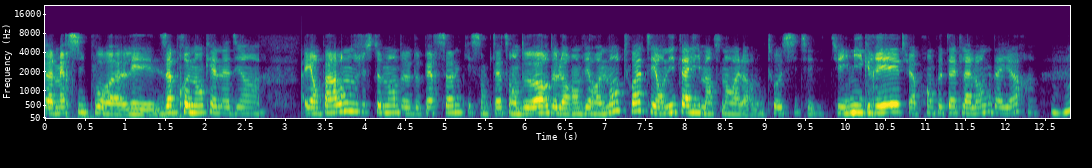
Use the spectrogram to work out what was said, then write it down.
Bah, merci pour euh, les apprenants canadiens. Et en parlant justement de, personnes qui sont peut-être en dehors de leur environnement, toi, tu es en Italie maintenant alors. Donc toi aussi, tu es, immigré, tu apprends peut-être la langue d'ailleurs. Mm-hmm.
